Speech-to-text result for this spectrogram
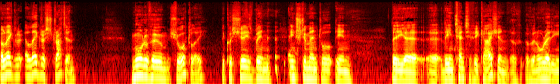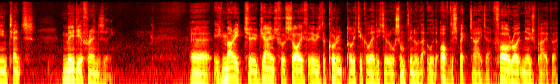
Allegra, Allegra Stratton, more of whom shortly, because she's been instrumental in the uh, uh, the intensification of, of an already intense media frenzy. Uh, is married to James Forsyth, who is the current political editor or something of that order of the Spectator, far right newspaper.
